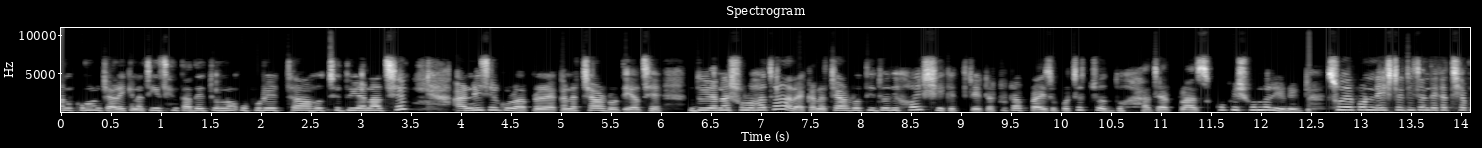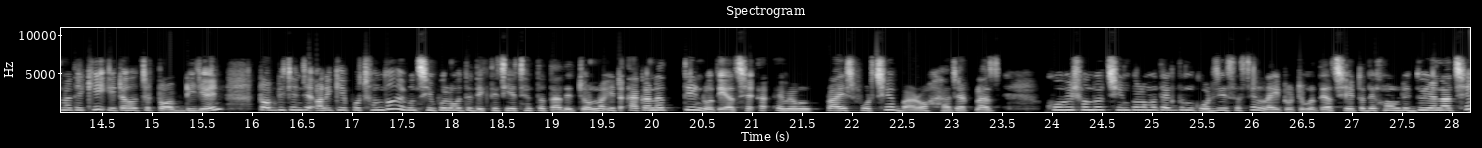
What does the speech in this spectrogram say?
আনকমন যারা কিনা চেয়েছেন তাদের জন্য উপরেরটা হচ্ছে দুই আনা আছে। আর নিচেরগুলো আপনার এক আনা চার রতি আছে। দুই আনা ষোলো হাজার আর এক আনা চার রতি যদি হয়, সেক্ষেত্রে এটা টোটাল প্রাইস পড়ছে চোদ্দ হাজার প্লাস খুবই সুন্দর ইউনিক সো এরপর নেক্সট ডিজাইন দেখাচ্ছি আপনাদেরকে। এটা হচ্ছে টপ ডিজাইন টপ ডিজাইন যে অনেকেই পছন্দ এবং সিম্পলের মধ্যে দেখতে চেয়েছেন তো তাদের জন্য। এটা এক আনা তিন রতি আছে এবং প্রাইস পড়ছে বারো হাজার প্লাস খুবই সুন্দর সিম্পলের মধ্যে একদম গর্জিয়াস আছে লাইট ওয়েটের মধ্যে আছে। এটা দেখুন অনলি দুই আনা আছে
